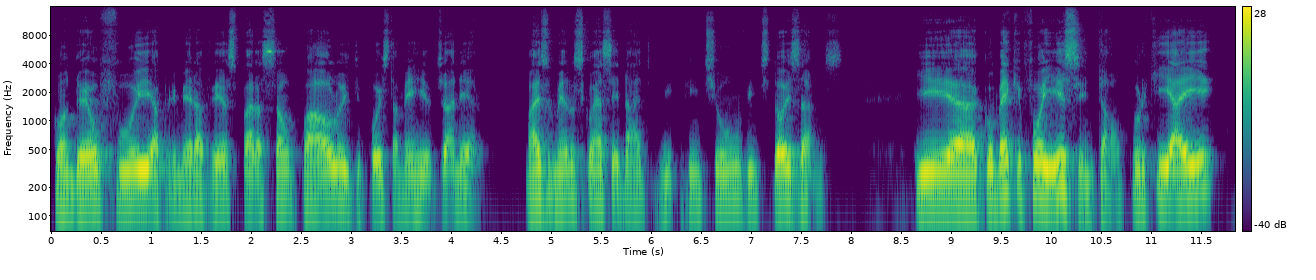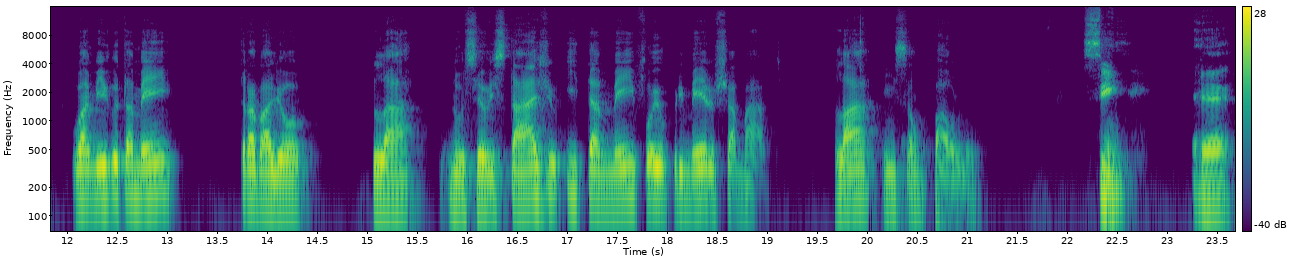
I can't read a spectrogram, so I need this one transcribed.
quando eu fui a primeira vez para São Paulo e depois também Rio de Janeiro mais ou menos com essa idade, 21, 22 anos. E uh, como é que foi isso, então? Porque aí o amigo também trabalhou lá no seu estágio e também foi o primeiro chamado, lá em São Paulo. Sim. É,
